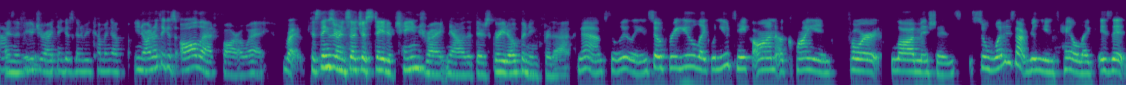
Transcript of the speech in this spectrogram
Absolutely. And the future, I think, is going to be coming up. You know, I don't think it's all that far away. Right. Because things are in such a state of change right now that there's great opening for that. Yeah, absolutely. And so for you, like when you take on a client for law admissions. So, what does that really entail? Like, is it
